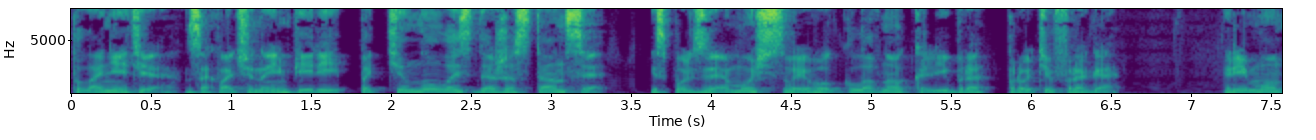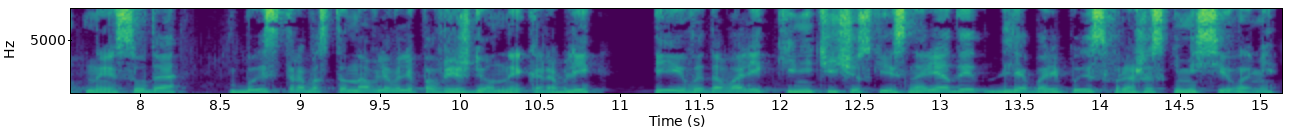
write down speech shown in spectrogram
Планете, захваченной Империей, подтянулась даже станция, используя мощь своего главного калибра против врага. Ремонтные суда быстро восстанавливали поврежденные корабли и выдавали кинетические снаряды для борьбы с вражескими силами.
